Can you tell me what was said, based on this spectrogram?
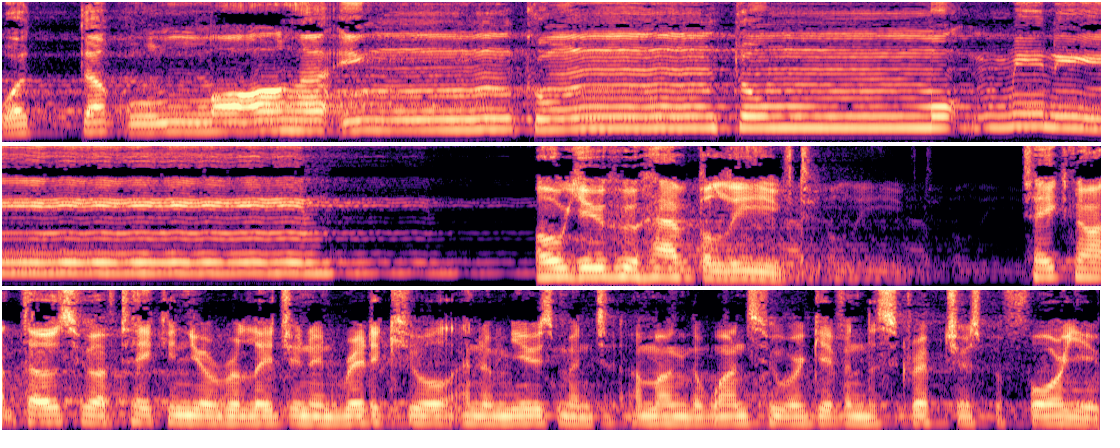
واتقوا الله ان كنتم مؤمنين O you who have believed, take not those who have taken your religion in ridicule and amusement among the ones who were given the scriptures before you,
